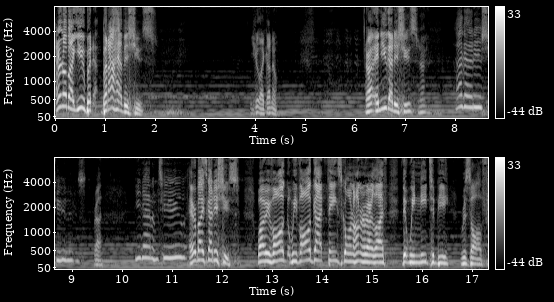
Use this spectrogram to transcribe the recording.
I don't know about you, but, but I have issues. You're like, I know. All right, and you got issues. Right? I got issues. Right. You got them too. Everybody's got issues. Well, we've all we've all got things going on in our life that we need to be resolved.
